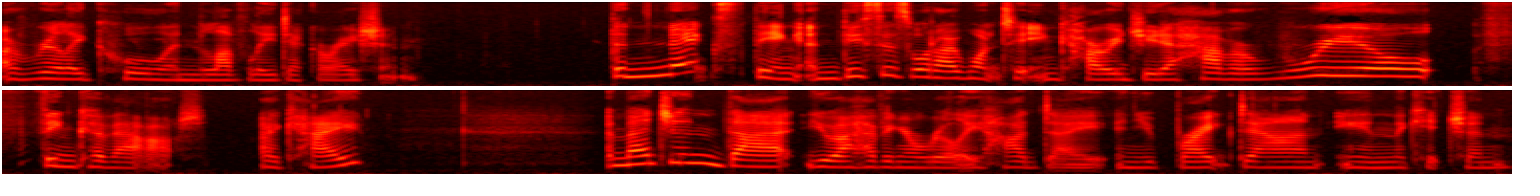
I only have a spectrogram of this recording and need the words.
a really cool and lovely decoration the next thing, and this is what I want to encourage you to have a real think about, okay? Imagine that you are having a really hard day and you break down in the kitchen,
